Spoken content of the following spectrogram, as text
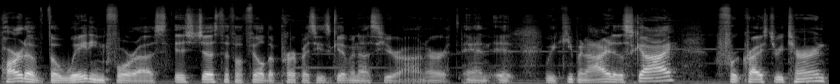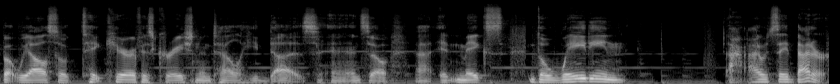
part of the waiting for us is just to fulfill the purpose He's given us here on earth. And it we keep an eye to the sky for Christ to return, but we also take care of His creation until He does. And, so uh, it makes the waiting I would say better,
